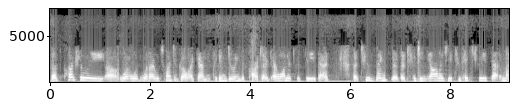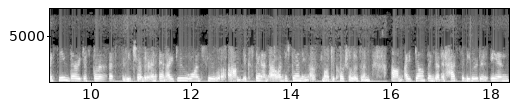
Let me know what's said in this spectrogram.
that's partially uh, what what I was trying to go against in doing this project. I wanted to see that the two things, the, the two genealogy, two histories that might seem very disparate with each other. And, and I do want to um, expand our understanding of multiculturalism. Um, I don't think that it has to be rooted in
